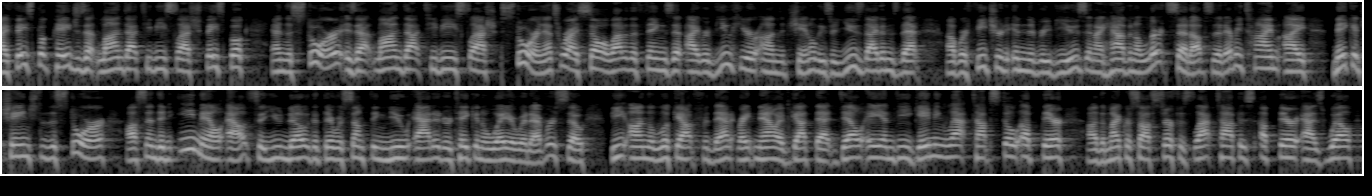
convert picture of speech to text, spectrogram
My Facebook page is at lon.tv slash Facebook, and the store is at lon.tv slash store. And that's where I sell a lot of the things that I review here on the channel. These are used items that uh, were featured in the reviews, and I have an alert set up so that every time I make a change to the store, I'll send an email out so you know that there was something new added or taken away or whatever. So be on the lookout for that. Right now, I've got that Dell AMD gaming laptop still up there. Uh, the Microsoft Surface laptop is up there as well.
